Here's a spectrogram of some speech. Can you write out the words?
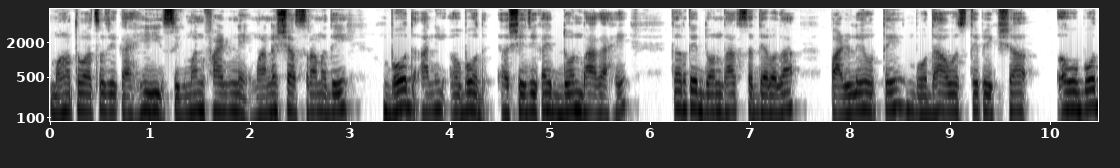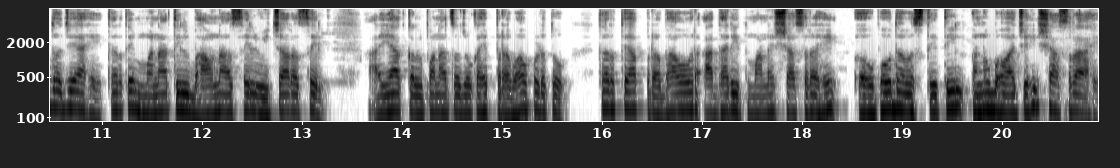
महत्त्वाचं जे काही सिगमन फाईडने मानसशास्त्रामध्ये बोध आणि अबोध असे जे काही दोन भाग आहे तर ते दोन भाग सध्या बघा पाडले होते. बोधावस्थेपेक्षा अवबोध जे आहे तर ते मनातील भावना असेल विचार असेल या कल्पनाचा जो काही प्रभाव पडतो तर त्या प्रभावावर आधारित मानसशास्त्र हे अवबोध अवस्थेतील अनुभवाचेही शास्त्र आहे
